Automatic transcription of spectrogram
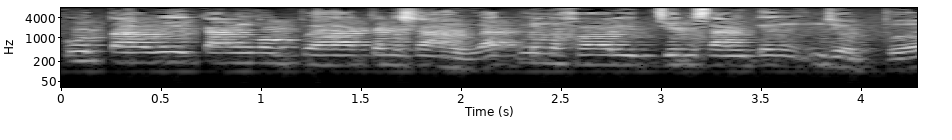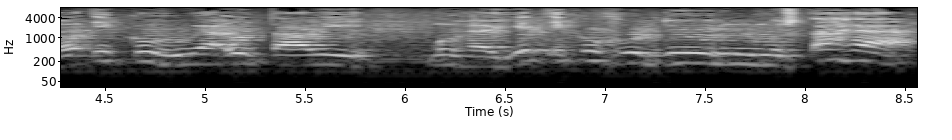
utawi kang ngobahaken syahwat min kharijin saking njaba iku huwa utawi muhayyid iku hudurul mustaha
